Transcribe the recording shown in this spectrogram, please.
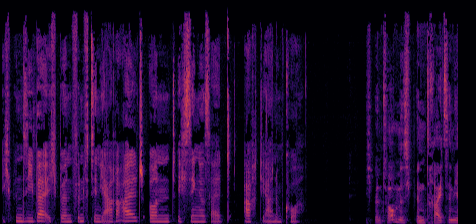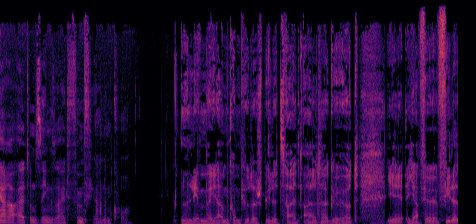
Ich bin Sieber, ich bin 15 Jahre alt und ich singe seit acht Jahren im Chor. Ich bin Tom, ich bin 13 Jahre alt und singe seit fünf Jahren im Chor. Nun leben wir ja im Computerspielezeitalter, gehört ihr ja für viele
